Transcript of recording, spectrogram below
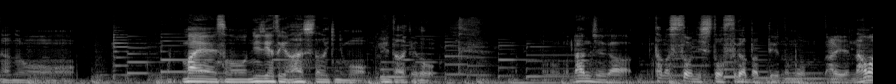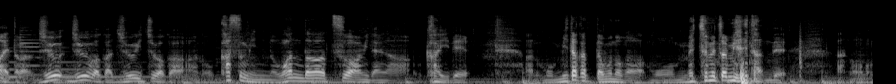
あのー、前その2次元の話した時にも言ったけどランジュが楽しそうにしとう姿っていうのもあれ何話やったか 10, 10話か11話かあのかすみんのワンダーツアーみたいな回であのもう見たかったものがもうめちゃめちゃ見れたんであの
